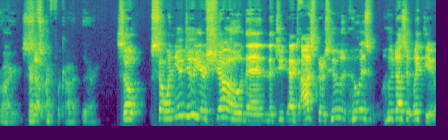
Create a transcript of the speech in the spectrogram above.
Right. That's So- I forgot. Yeah. so, so when you do your show, then that you at Oscars, who who is who does it with you?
